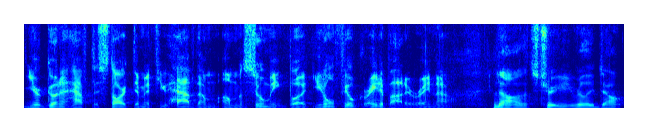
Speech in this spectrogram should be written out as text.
you're going to have to start them if you have them. I'm assuming, but you don't feel great about it right now. No, that's true. You really don't.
